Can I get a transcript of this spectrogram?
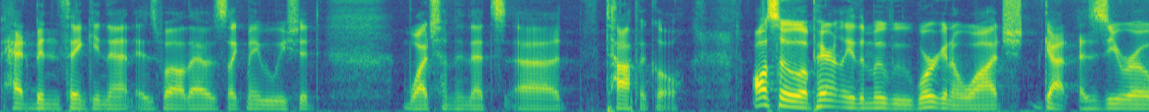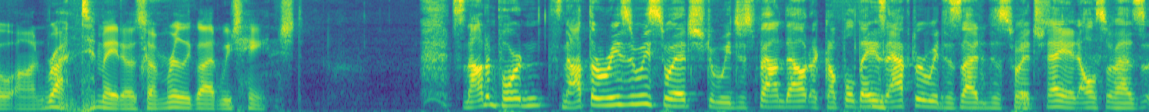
had been thinking that as well. That was like maybe we should watch something that's uh, topical. Also, apparently, the movie we're gonna watch got a zero on Rotten Tomatoes, so I'm really glad we changed. It's not important. It's not the reason we switched. We just found out a couple days after we decided to switch. Hey, it also has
